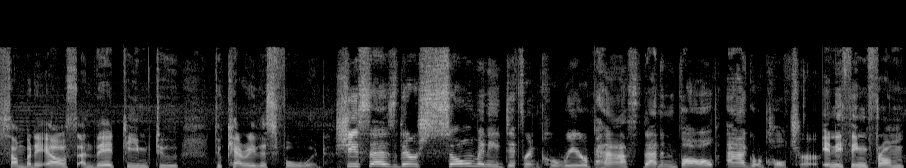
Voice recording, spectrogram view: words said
somebody else and their team to to carry this forward. She says there's so many different career paths that involve agriculture. Anything from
